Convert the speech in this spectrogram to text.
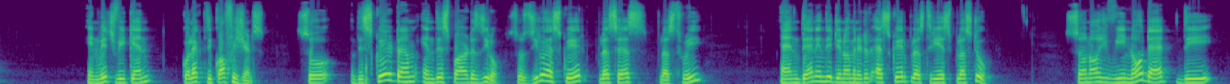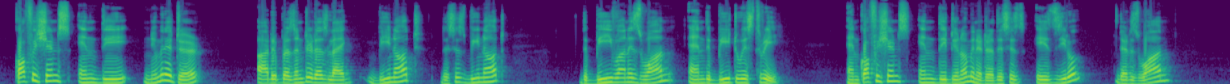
in which we can collect the coefficients. So the square term in this part is 0. So 0 s square plus s plus 3 and then in the denominator s square plus 3s plus 2. So now we know that the coefficients in the numerator are represented as like b naught, this is b naught, the b1 is 1 and the b2 is 3 and coefficients in the denominator this is a0 that is 1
